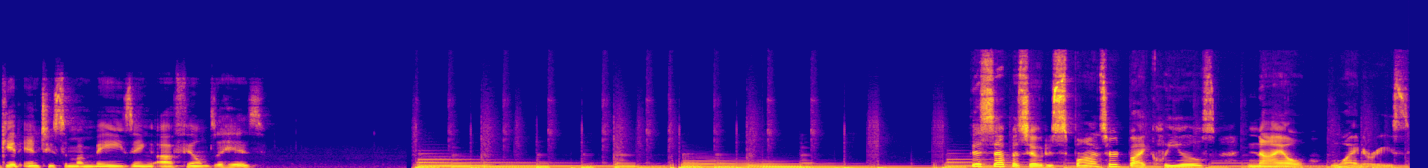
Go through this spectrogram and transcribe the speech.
get into some amazing uh, films of his. This episode is sponsored by Cleo's Nile Wineries,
